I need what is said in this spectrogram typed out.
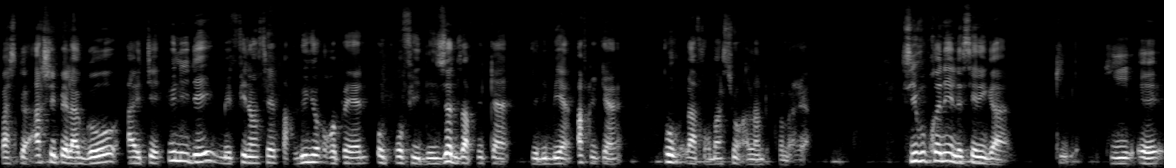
parce que Archipelago a été une idée, mais financée par l'Union européenne au profit des jeunes Africains je dis bien africain, pour la formation à l'entrepreneuriat. Si vous prenez le Sénégal, qui, est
